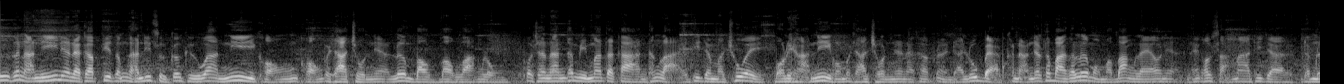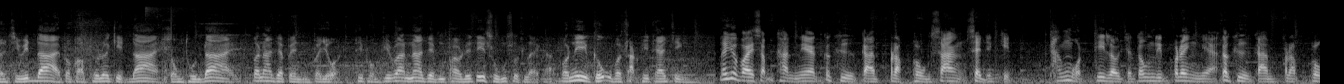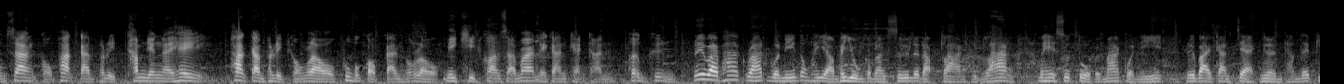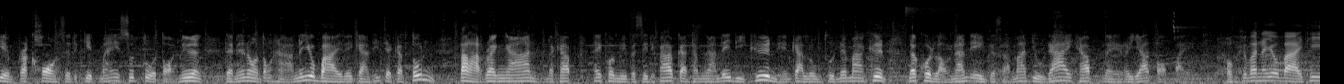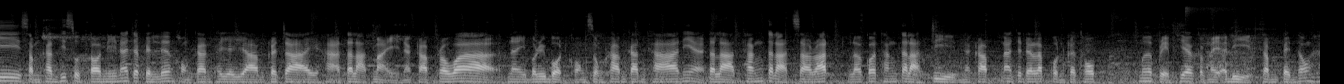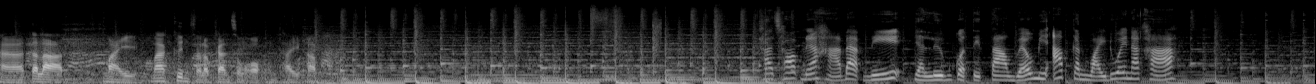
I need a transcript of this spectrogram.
คือขณะนี้เนี่ยนะครับที่สำคัญที่สุดก็คือว่าหนี้ของของประชาชนเนี่ยเริ่มเบาเบาบางลง เพราะฉะนั้นถ้ามีมาตรการทั้งหลายที่จะมาช่วยบริหารหนี้ของประชาชนเนี่ยนะครับในหลายรูปแบบขนี้รัฐบาลก็เริ่มออกมาบ้างแล้วเนี่ยให้เขาสามารถที่จะดำเนินชีวิตได้ประกอบธุรกิจได้ ลงทุนได้ ก็น่าจะเป็นประโยชน์ที่ผมคิดว่าน่าจะเป็น priority สูงสุดเลยครับเพราะนี่คืออุปสรรคที่แท้จริง นโยบายสำคัญเนี่ยก็คือการปรับโครงสร้างเศรษฐกิจ ทั้งหมดที่เราจะต้องรีบเร่งเนี่ยก็คือการปรับโครงสร้างของภาคการผลิตทำยังไงให้ภาคการผลิตของเราผู้ประกอบการของเรา มีขีดความสามารถในการแข่งขันเพิ่มขึ้นนโยบายภาครัฐวันนี้ต้องพยายามพยุงกำลังซื้อระดับกลางถึงล่าง ไม่ให้ซุดตัวไปมากกว่านี้นโยบายการแจกเงินทำได้เพียงประคองเศรษฐกิจไม่ให้ซุดตัวต่อเนื่อง แต่แน่นอนต้องหานโยบายในการที่จะกระตุ้นตลาดแรงงานนะครับให้คนมีประสิทธิภาพการทำงานได้ดีขึ้น เห็นการลงทุนได้มากขึ้น และคนเหล่านั้นเองจะสามารถอยู่ได้ครับในระยะต่อไป ผมคิดว่านโยบายที่สำคัญที่สุดตอนนี้น่าจะเป็นเรื่องของการพยายามกระจายหาตลาดใหม่นะครับเพราะว่าในบริบทของสงครามการค้าเนี่ยตลาดทั้งตลาดสหรัฐ แล้วก็ทั้งตลาดจีนนะครับน่าจะได้รับผลกระทบเมื่อเปรียบเทียบกับในอดีตจำเป็นต้องหาตลาดใหม่มากขึ้นสำหรับการส่งออกของไทยครับ ถ้าชอบเนื้อหาแบบนี้อย่าลืมกดติดตาม Well Me Up กันไว้ด้วยนะคะ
